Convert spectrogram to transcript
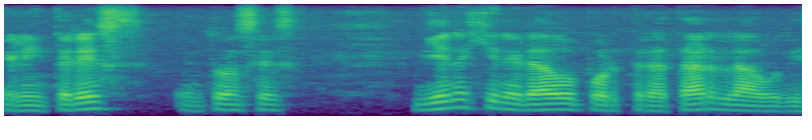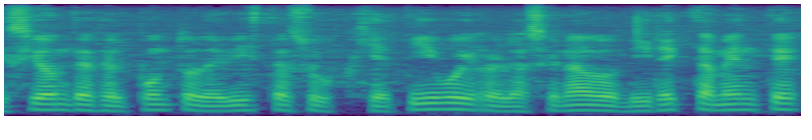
El interés, entonces, viene generado por tratar la audición desde el punto de vista subjetivo y relacionado directamente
